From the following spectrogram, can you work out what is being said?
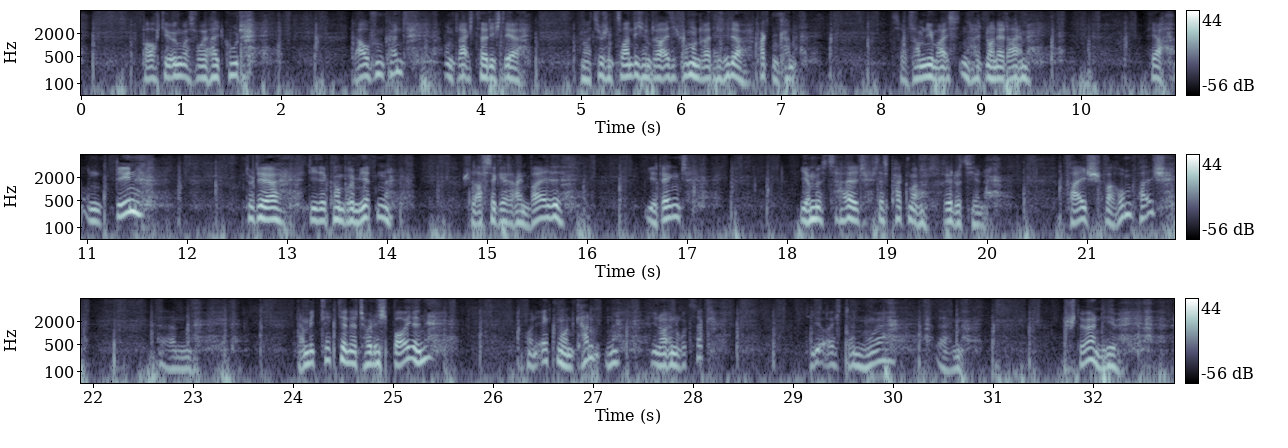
braucht ihr irgendwas, wo ihr halt gut laufen könnt und gleichzeitig der mal zwischen 20 und 30, 35 Liter packen kann. So, das haben die meisten halt noch nicht daheim. Ja, und den tut ihr diese komprimierten Schlafsäcke rein, weil ihr denkt, ihr müsst halt das Packmaß reduzieren. Falsch. Warum falsch? Ähm, damit kriegt ihr natürlich Beulen und Ecken und Kanten in euren Rucksack, die euch dann nur ähm, stören. Die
